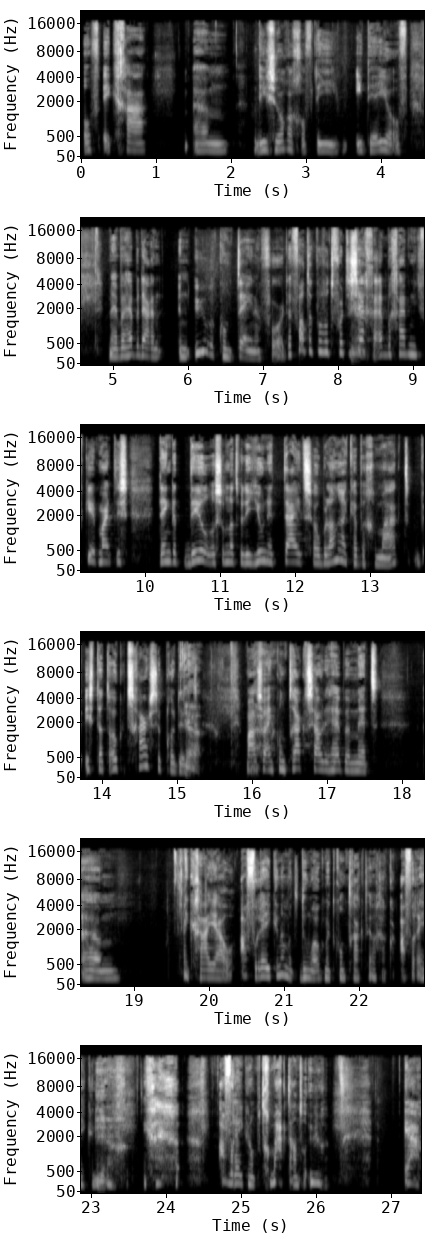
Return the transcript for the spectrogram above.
Of ik ga ehm, die zorg of die ideeën. Of, nee, we hebben daar een, een urencontainer voor. Daar valt ook wel wat voor te Ja. zeggen. Hè? Begrijp me niet verkeerd. Maar het is, ik denk dat deels omdat we de unit tijd zo belangrijk hebben gemaakt, is dat ook het schaarste product. Ja. Maar als wij een contract zouden hebben met. ehm, ik ga jou afrekenen, want dat doen we ook met contracten. We gaan elkaar afrekenen. Ja. Ik ga afrekenen op het gemaakte aantal uren. Ja,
